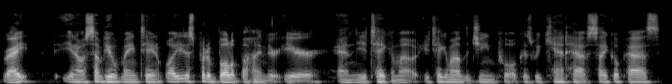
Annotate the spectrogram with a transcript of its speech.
Right? You know, some people maintain, well, you just put a bullet behind their ear and you take them out. You take them out of the gene pool because we can't have psychopaths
